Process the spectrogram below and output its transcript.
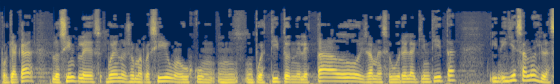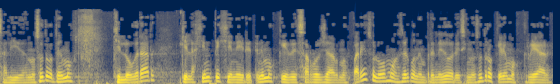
porque acá lo simple es, bueno, yo me recibo, me busco un, puestito en el Estado, ya me aseguré la quintita, y, y, esa no es la salida. Nosotros tenemos que lograr que la gente genere, tenemos que desarrollarnos. Para eso lo vamos a hacer con emprendedores. Si nosotros queremos crear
